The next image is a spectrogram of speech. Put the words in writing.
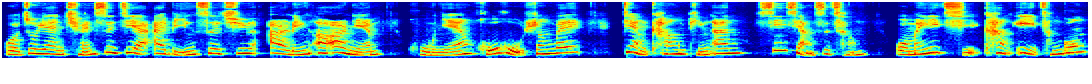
我祝愿全世界爱彼迎社区2022年虎年虎虎生威，健康平安，心想事成。我们一起抗疫成功，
